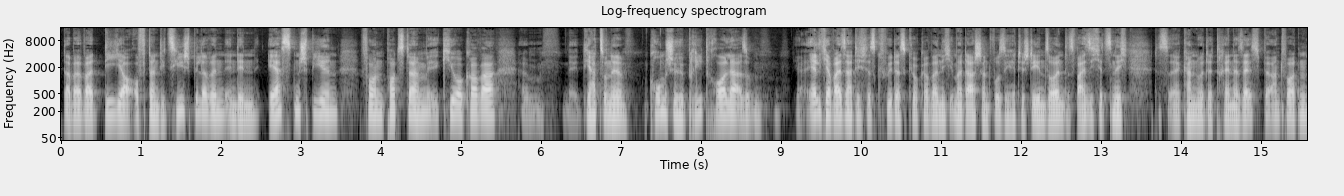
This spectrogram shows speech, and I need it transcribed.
Dabei war die ja oft dann die Zielspielerin in den ersten Spielen von Potsdam. Kiokova, ähm, die hat so eine komische Hybridrolle. Also ja, ehrlicherweise hatte ich das Gefühl, dass Kiokova nicht immer da stand, wo sie hätte stehen sollen. Das weiß ich jetzt nicht. Das äh, kann nur der Trainer selbst beantworten.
